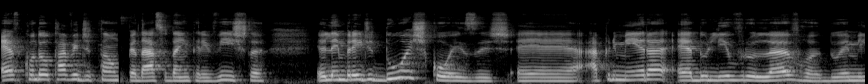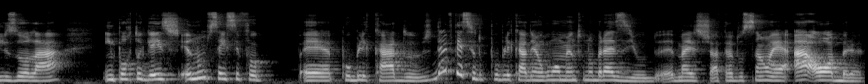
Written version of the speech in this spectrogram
é, quando eu estava editando um pedaço da entrevista, eu lembrei de duas coisas. É, a primeira é do livro L'œuvre, do Émile Zola. Em português, eu não sei se foi é, publicado, deve ter sido publicado em algum momento no Brasil, mas a tradução é A Obra.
